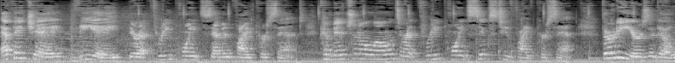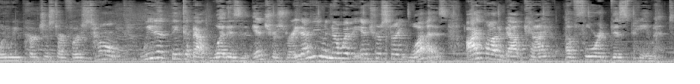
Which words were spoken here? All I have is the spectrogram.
FHA, VA, they're at 3.75%. Conventional loans are at 3.625%. 30 years ago when we purchased our first home, we didn't think about what is the interest rate. I didn't even know what an interest rate was. I thought about can I afford this payment?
